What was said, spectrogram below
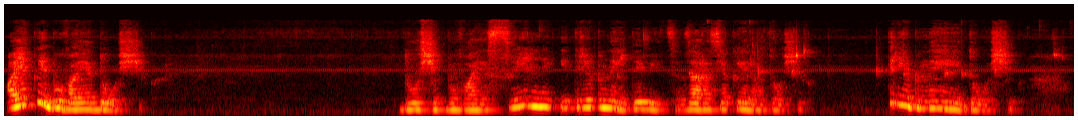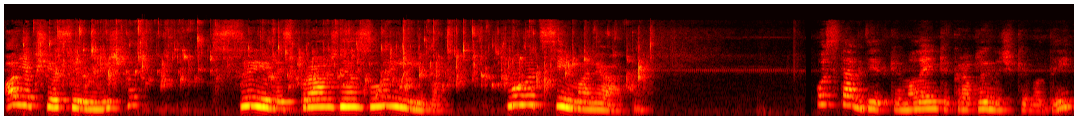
а який буває дощик? Дощик буває сильний і дрібний. Дивіться, зараз який у нас дощик? Дрібний дощик. А якщо сильніше, сильний справжня злива. Молодці малята. Ось так, дітки, маленькі краплиночки води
